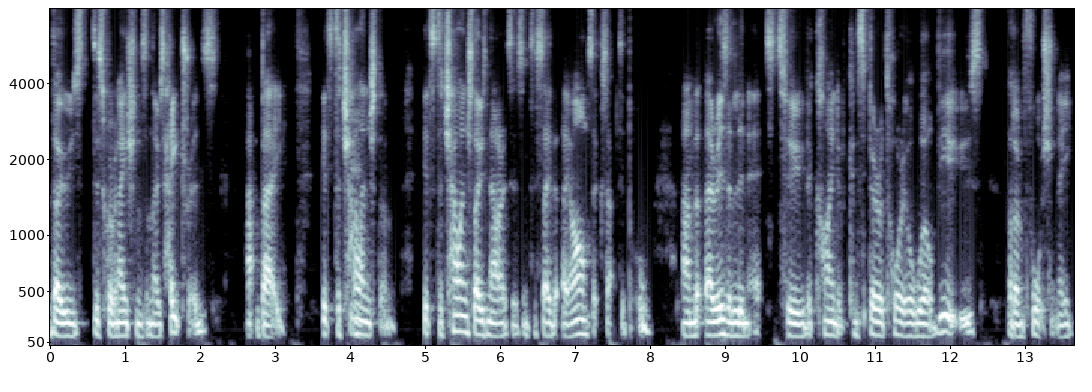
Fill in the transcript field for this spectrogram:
those discriminations and those hatreds at bay. It's to challenge them. It's to challenge those narratives and to say that they aren't acceptable and that there is a limit to the kind of conspiratorial worldviews that unfortunately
